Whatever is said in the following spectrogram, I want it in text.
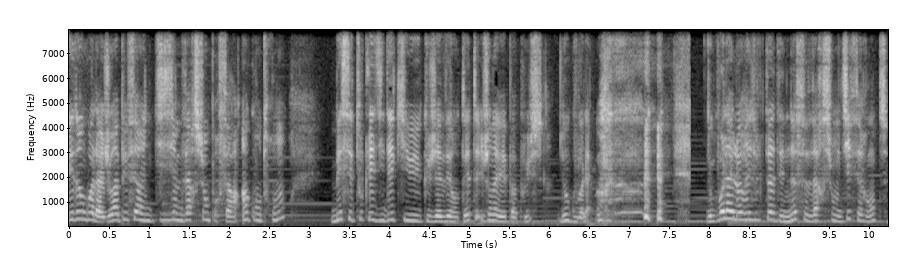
Et donc voilà, j'aurais pu faire une dixième version pour faire un compte rond, mais c'est toutes les idées que j'avais en tête, j'en avais pas plus, donc voilà. donc voilà le résultat des 9 versions différentes.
